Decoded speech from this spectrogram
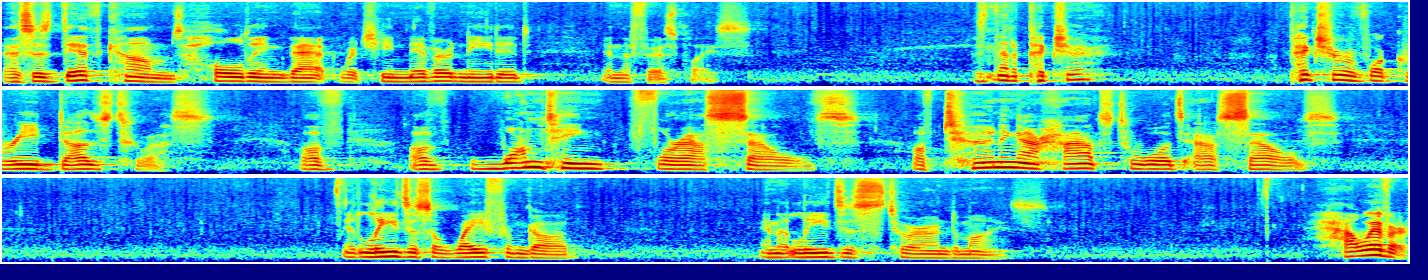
as his death comes holding that which he never needed in the first place. Isn't that a picture? A picture of what greed does to us, of of wanting for ourselves, of turning our hearts towards ourselves. It leads us away from God and it leads us to our own demise. However,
